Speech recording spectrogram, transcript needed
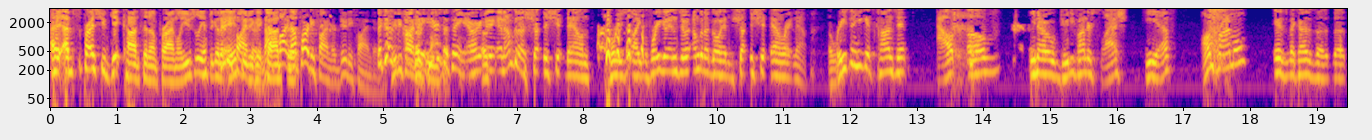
I, I'm surprised you get content on Primal. Usually you have to go to Duty Aether to Finder, get not, content. not Party Finder. Duty Finder. Because Duty Finder. okay, here's the thing, all right, and I'm gonna shut this shit down before you like before you get into it. I'm gonna go ahead and shut this shit down right now. The reason he gets content out of you know Duty Finder slash EF on Primal is because the the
